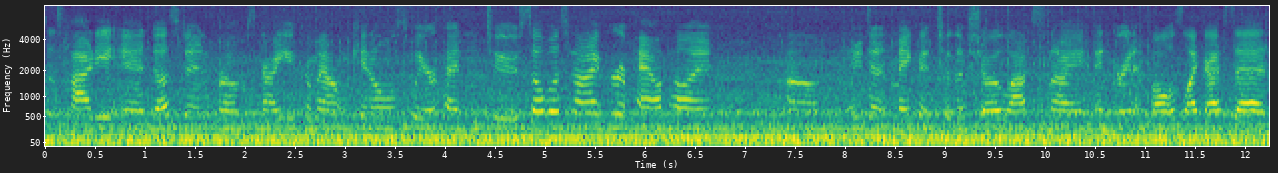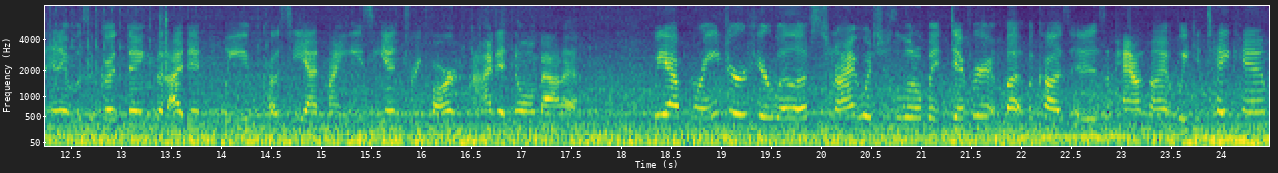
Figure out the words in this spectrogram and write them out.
is Heidi and Dustin from Skyuka Mountain Kennels. We're heading to Sylva tonight for a pound hunt. Um, we didn't make it to the show last night in Granite Falls, like I said, and it was a good thing that I didn't leave because he had my easy entry card and I didn't know about it. We have Ranger here with us tonight, which is a little bit different, but because it is a pound hunt, we can take him,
